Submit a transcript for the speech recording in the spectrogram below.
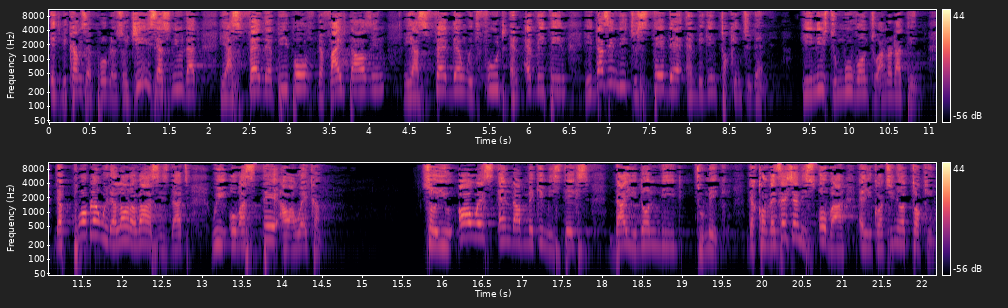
it becomes a problem. So Jesus knew that he has fed the people, the 5,000, he has fed them with food and everything. He doesn't need to stay there and begin talking to them. He needs to move on to another thing. The problem with a lot of us is that we overstay our welcome. So you always end up making mistakes that you don't need to make. The conversation is over and you continue talking.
